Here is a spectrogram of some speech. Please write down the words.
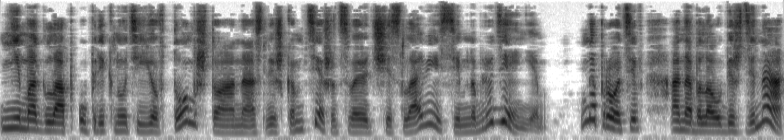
не могла б упрекнуть ее в том, что она слишком тешит свое тщеславие сим наблюдением. Напротив, она была убеждена,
